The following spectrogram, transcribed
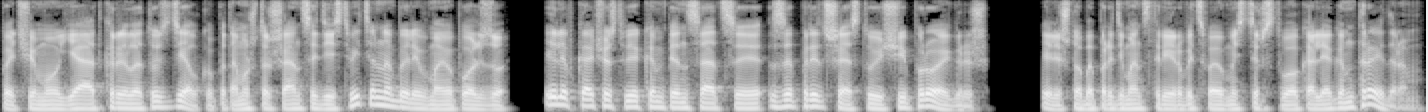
Почему я открыл эту сделку? Потому что шансы действительно были в мою пользу или в качестве компенсации за предшествующий проигрыш, или чтобы продемонстрировать свое мастерство коллегам-трейдерам.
